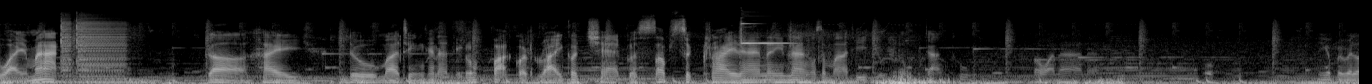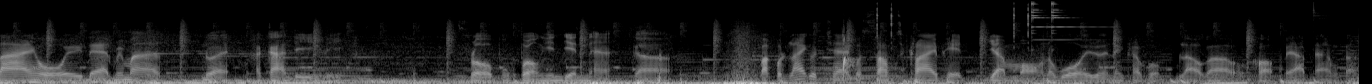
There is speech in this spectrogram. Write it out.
ไวมาก ก็ใครดูมาถึงขนาดนี้ก็ฝากกดไลค์กดแชร์กด Subscribe นะฮะในนั่งสมาธิอยู่ตรงกลางทุ่งสวานานะโอ้นี่ก็เป็นเวลาโหยแดดไม่มาด้วย อากาศดีดีโฟล์โปร่งเย็นๆนะฮะ ก็ฝากกดไลค์กดแชร์กด Subscribe เพจอย่ามองนะโวยด้วยนะครับผม เราก็ขอไปอาบน้ำก่อน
